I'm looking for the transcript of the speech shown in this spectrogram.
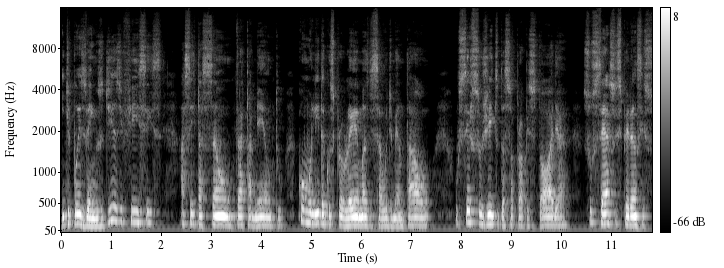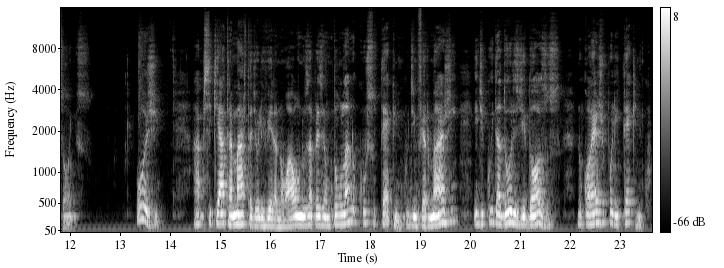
e depois vem os dias difíceis, aceitação, tratamento, como lida com os problemas de saúde mental, o ser sujeito da sua própria história, sucesso, esperança e sonhos. Hoje, a psiquiatra Marta de Oliveira Noal nos apresentou lá no curso técnico de enfermagem e de cuidadores de idosos no Colégio Politécnico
